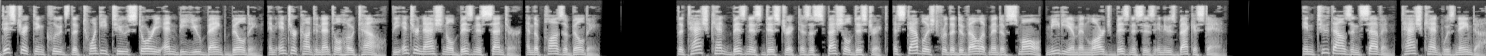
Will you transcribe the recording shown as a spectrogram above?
district includes the 22-story NBU Bank Building, an intercontinental hotel, the International Business Center, and the Plaza Building. The Tashkent Business District is a special district, established for the development of small, medium and large businesses in Uzbekistan. In 2007, Tashkent was named a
